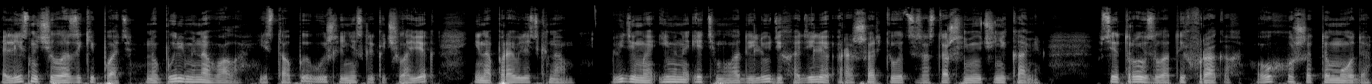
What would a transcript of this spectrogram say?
Лис начала закипать, но буря миновала. Из толпы вышли несколько человек и направились к нам. Видимо, именно эти молодые люди ходили расшаркиваться со старшими учениками. Все трое в золотых фраках. Ох уж это мода.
